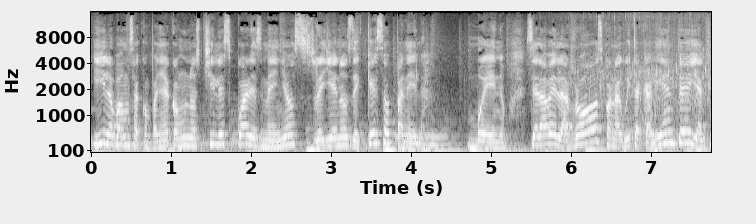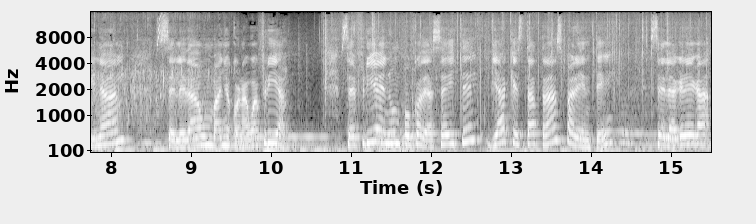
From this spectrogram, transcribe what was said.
y lo vamos a acompañar con unos chiles cuaresmeños rellenos de queso panela. Bueno, se lava el arroz con agüita caliente y al final se le da un baño con agua fría. Se fríe en un poco de aceite, ya que está transparente, se le agrega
